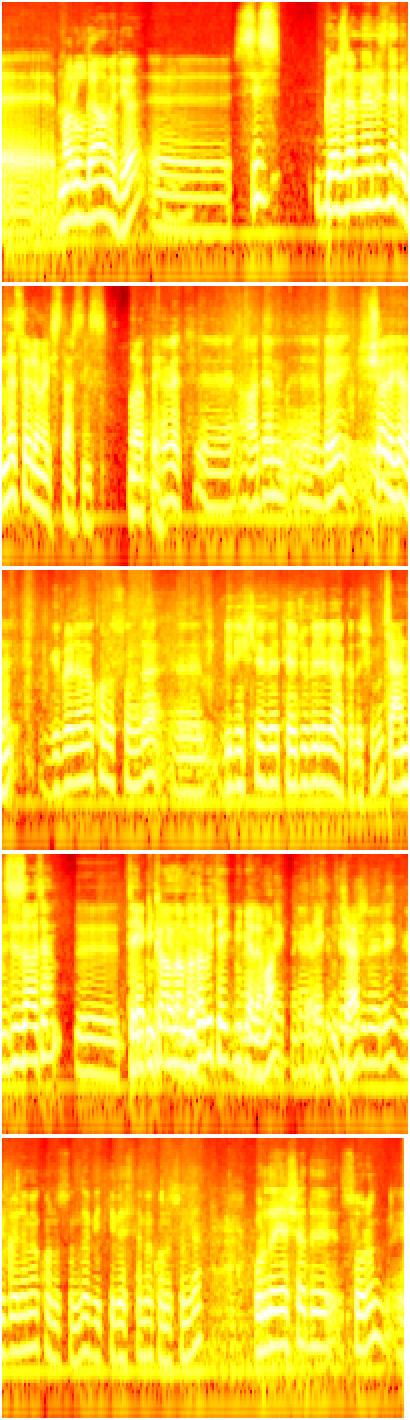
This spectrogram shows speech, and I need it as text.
E, marul devam ediyor. E, siz gözlemleriniz nedir? Ne söylemek istersiniz Murat Bey? Evet, e, Adem e, Bey Şöyle e, gelin. gübreleme konusunda e, bilinçli ve tecrübeli bir arkadaşımız. Kendisi zaten e, teknik, Teknik anlamda eleman, da bir teknik Evet, eleman. teknik Kendisi tekniker. tecrübeli gübreleme konusunda, bitki besleme konusunda. Burada yaşadığı sorun e,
